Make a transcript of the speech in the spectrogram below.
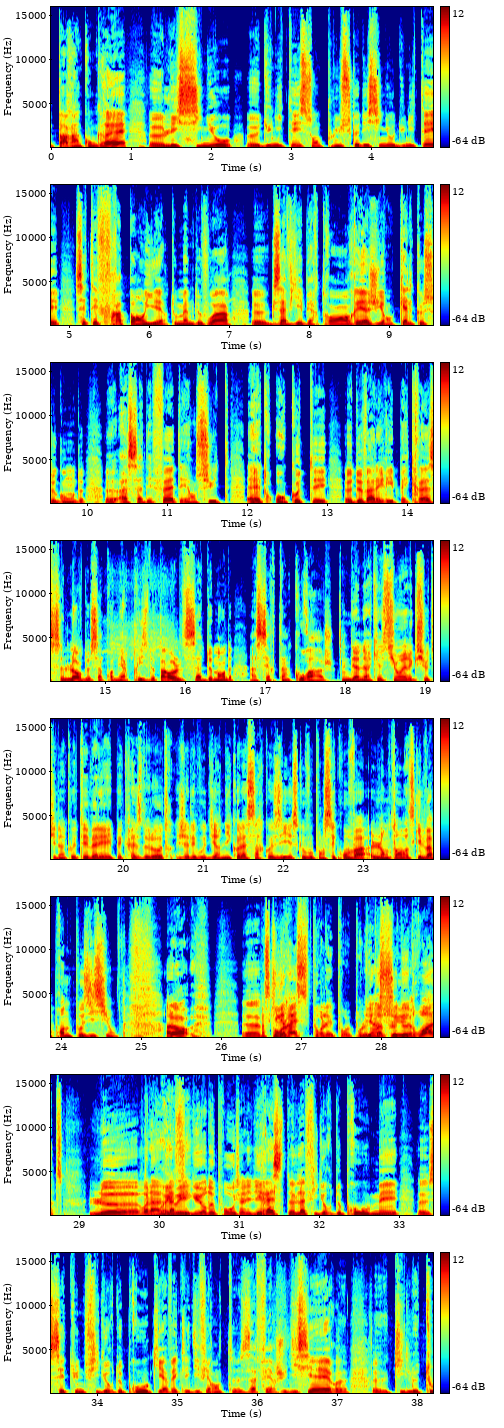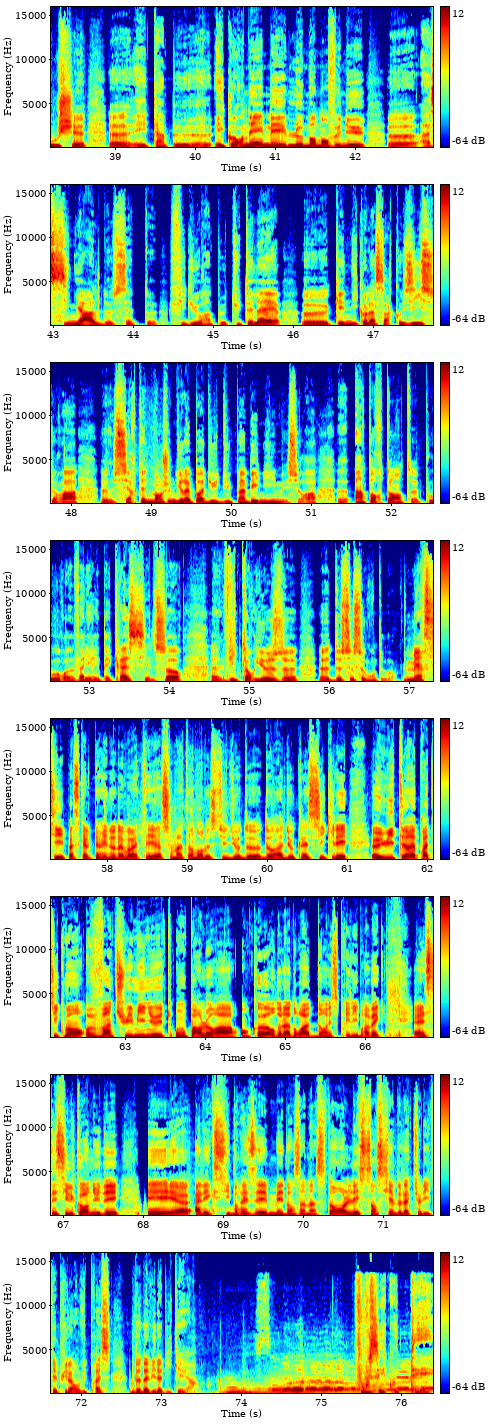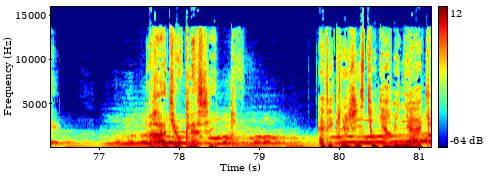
par un congrès euh, les signaux euh, d'unité sont plus que des signaux d'unité. C'était frappant hier tout de même de voir euh, Xavier Bertrand réagir en quelques secondes à sa défaite et ensuite être aux côtés de Valérie Pécresse lors de sa première prise de parole. Ça demande un certain courage. Une dernière question, Éric Ciotti d'un côté, Valérie Pécresse de l'autre. J'allais vous dire Nicolas Sarkozy, est-ce que vous pensez qu'on va l'entendre? Est-ce qu'il va prendre position? Alors, parce qu'il reste pour, les, pour, pour le peuple de droite le euh, voilà la figure de proue, j'allais dire. Il reste la figure de proue, mais euh, c'est une figure de proue qui, avec les différentes affaires judiciaires euh, qui le touchent, est un peu écornée. Mais le moment venu, un signal de cette figure un peu tutélaire qu'est Nicolas Sarkozy sera certainement, je ne dirais pas du, du pain béni, mais sera importante pour Valérie Pécresse si elle sort victorieuse de ce second tour. Merci Pascal Perrineau d'avoir été ce matin dans le studio de, Radio Classique. Il est 8h euh, et pratiquement 28 minutes. On parlera encore de la droite dans Esprit Libre avec euh, Cécile Cornudet et euh, Alexis Brézé. Mais dans un instant, l'essentiel de l'actualité, puis la revue de presse de David Abiker. Vous écoutez Radio Classique. Avec la gestion Carmignac,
